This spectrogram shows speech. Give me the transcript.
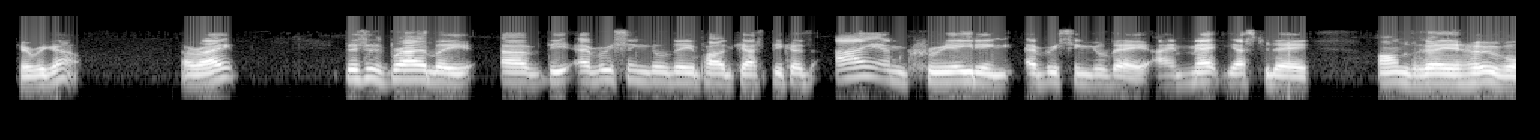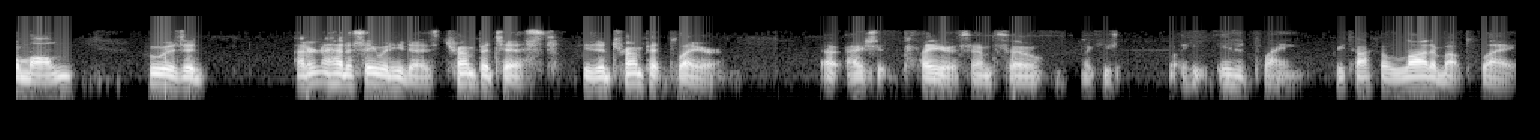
Here we go. All right. This is Bradley of the Every Single Day podcast because I am creating every single day. I met yesterday Andre Heuvelman, who is a, I don't know how to say what he does, trumpetist. He's a trumpet player. Uh, actually, player, so I'm so, like he's, well, he is playing. We talk a lot about play.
